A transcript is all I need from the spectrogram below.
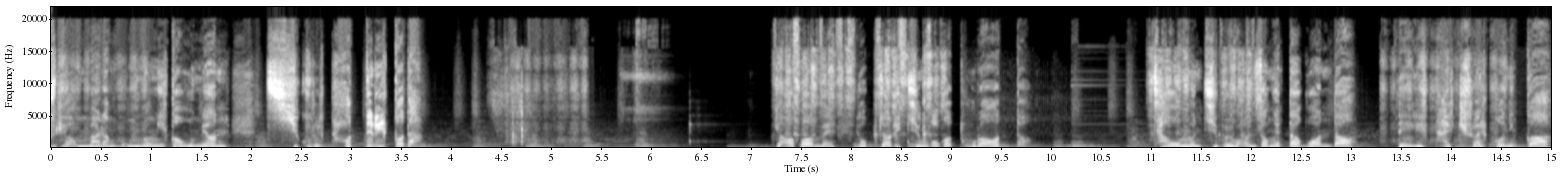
우리 엄마랑 몽롱이가 오면 지구를 터뜨릴 거다. 야밤에 옆자리 친구가 돌아왔다. 차원문 칩을 완성했다고 한다. 내일 탈출할 거니까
